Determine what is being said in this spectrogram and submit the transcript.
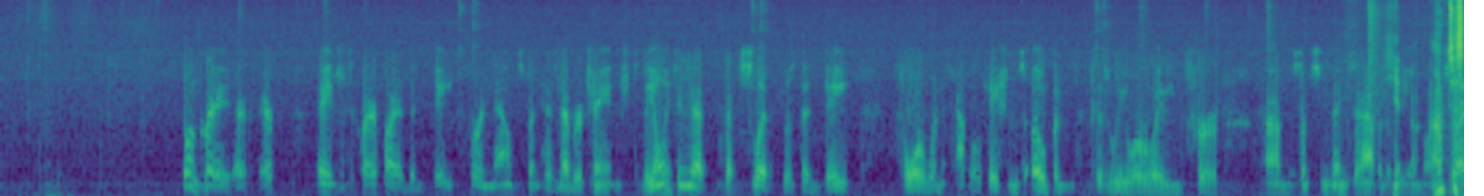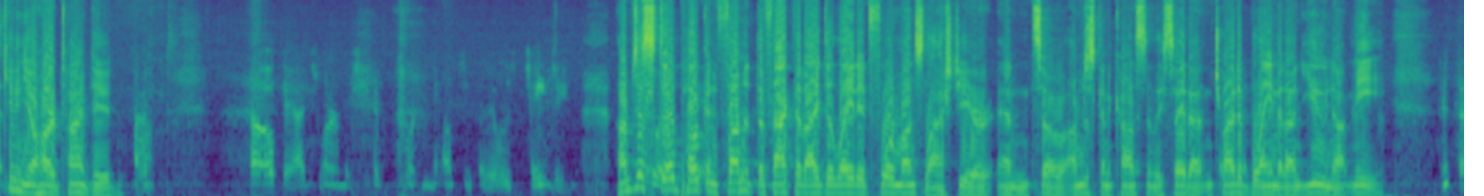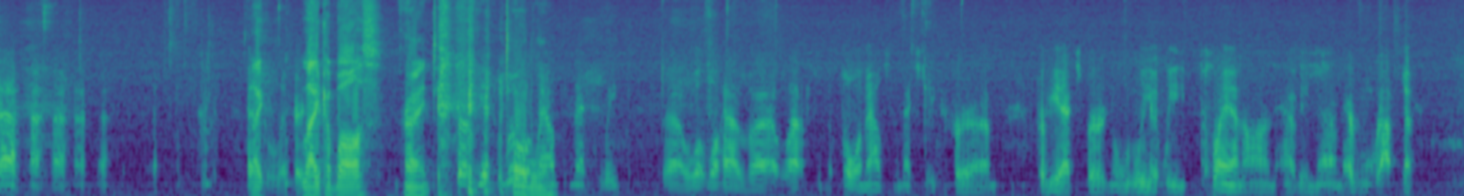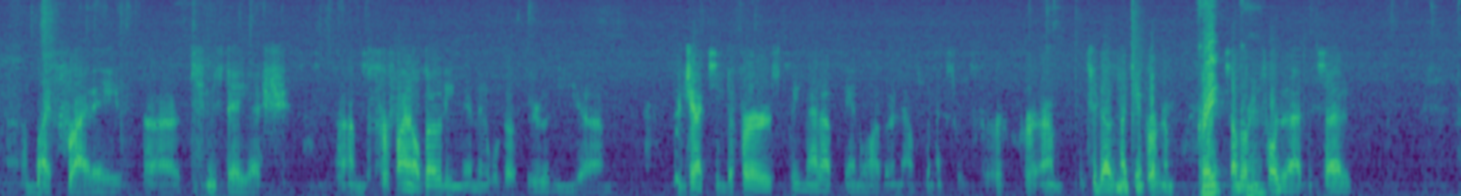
Going great. Hey, just to clarify, the date for announcement has never changed. The only thing that that slipped was the date for when applications opened because we were waiting for um, some some things to happen. To yeah, I'm just so giving you a hard time, dude. Um, oh, okay. I just wanted to make sure it was changing. I'm just anyway, still poking yeah. fun at the fact that I delayed it four months last year, and so I'm just going to constantly say that and try to blame it on you, not me. like like a boss. Right. So yeah, we'll totally. announce next week. Uh, we'll, we'll have uh, we'll have the full announcement next week for um, for vExpert, and we we plan on having um, everything wrapped up uh, by Friday, uh, Tuesday ish, um, for final voting, and then we'll go through the um, rejects and defers, clean that up, and we'll have an announcement next week for for um, the 2019 program. Great. So I'm looking Great. forward to that. Excited.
